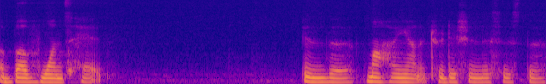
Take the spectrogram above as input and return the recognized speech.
above one's head. In the Mahayana tradition, this is the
